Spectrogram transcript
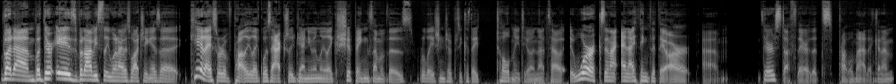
But um but there is but obviously when i was watching as a kid i sort of probably like was actually genuinely like shipping some of those relationships because they told me to and that's how it works. And i and i think that they are um there's stuff there that's problematic and i'm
